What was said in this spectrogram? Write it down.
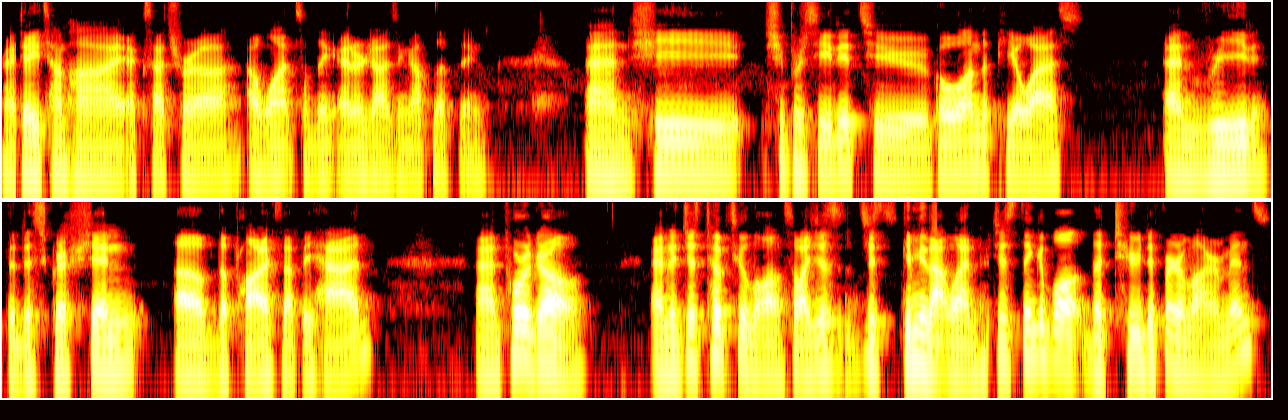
right? Daytime high, etc. I want something energizing, uplifting. And she she proceeded to go on the POS and read the description of the products that they had. And poor girl, and it just took too long. So I just just give me that one. Just think about the two different environments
